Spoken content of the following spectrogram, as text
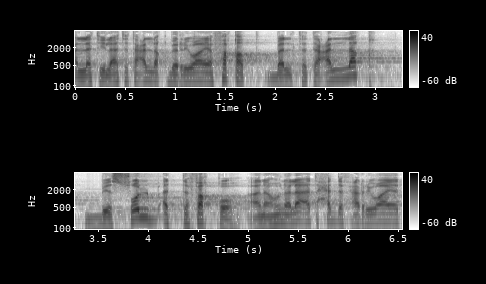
التي لا تتعلق بالرواية فقط بل تتعلق بصلب التفقه. أنا هنا لا أتحدث عن رواية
